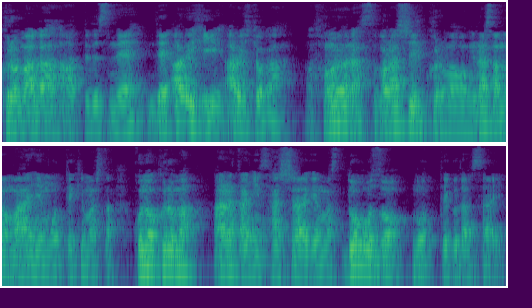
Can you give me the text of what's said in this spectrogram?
車があってですね。で、ある日、ある人が、そのような素晴らしい車を皆さんの前に持ってきました。この車、あなたに差し上げます。どうぞ乗ってください。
